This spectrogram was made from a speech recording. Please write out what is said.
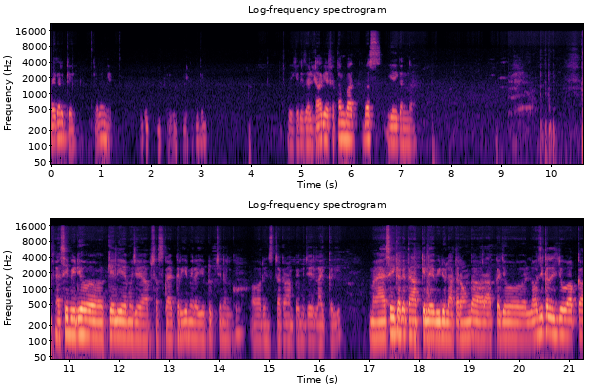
करके करेंगे। देखिए रिज़ल्ट आ गया, ख़त्म बात, बस यही करना है। ऐसी वीडियो के लिए मुझे आप सब्सक्राइब करिए मेरा यूट्यूब चैनल को और इंस्टाग्राम पे मुझे लाइक करिए। मैं ऐसे ही क्या कहते हैं, आपके लिए वीडियो लाता रहूँगा और आपका जो लॉजिकल जो आपका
